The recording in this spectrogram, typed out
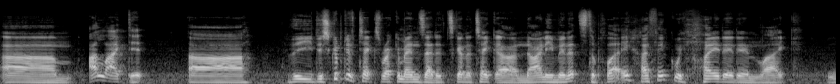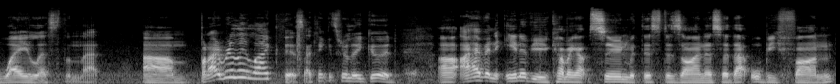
Um, i liked it. Uh, the descriptive text recommends that it's going to take uh, 90 minutes to play. I think we played it in like way less than that. Um, but I really like this. I think it's really good. Uh, I have an interview coming up soon with this designer, so that will be fun.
